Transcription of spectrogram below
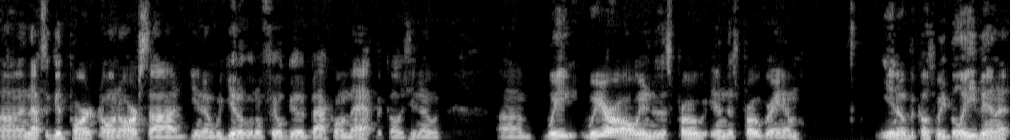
uh, and that's a good part on our side you know we get a little feel good back on that because you know um, we we are all into this pro in this program you know, because we believe in it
